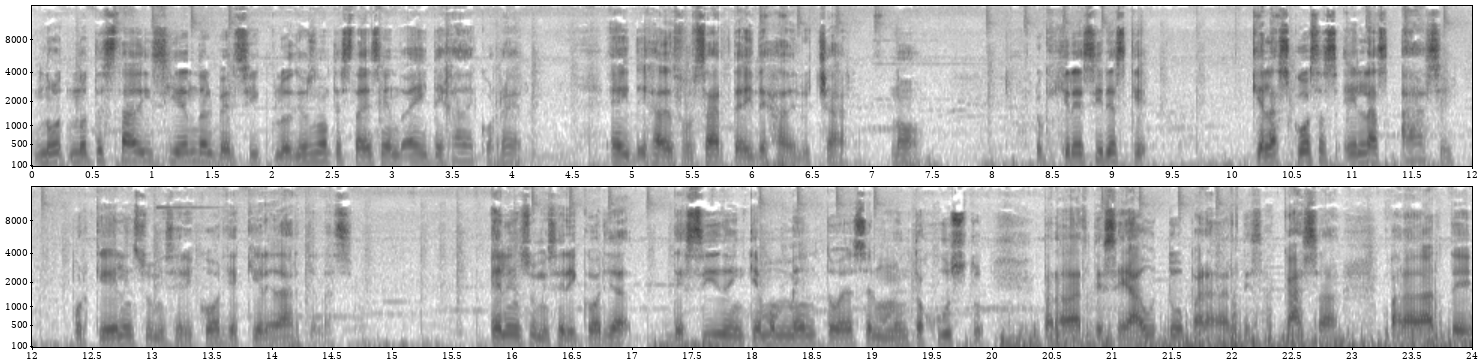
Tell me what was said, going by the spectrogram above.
no, no te está diciendo el versículo, Dios no te está diciendo, hey, deja de correr, hey, deja de esforzarte, hey, deja de luchar. No. Lo que quiere decir es que, que las cosas Él las hace porque Él en su misericordia quiere dártelas. Él en su misericordia decide en qué momento es el momento justo para darte ese auto, para darte esa casa, para darte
